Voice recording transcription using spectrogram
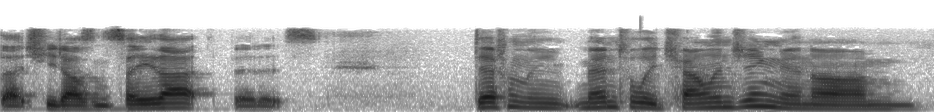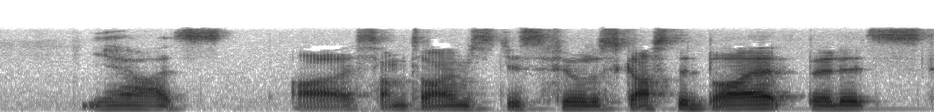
that she doesn't see that, but it's definitely mentally challenging and um, yeah, it's I sometimes just feel disgusted by it, but it's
